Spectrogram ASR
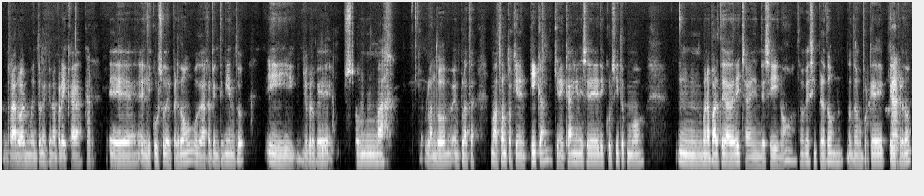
Raro el momento en el que no aparezca eh, el discurso del perdón o del arrepentimiento y yo creo que son más, hablando en plata, más tontos quienes pican, quienes caen en ese discursito como mm, buena parte de la derecha en decir, no, tengo que decir perdón, no tengo por qué pedir perdón.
